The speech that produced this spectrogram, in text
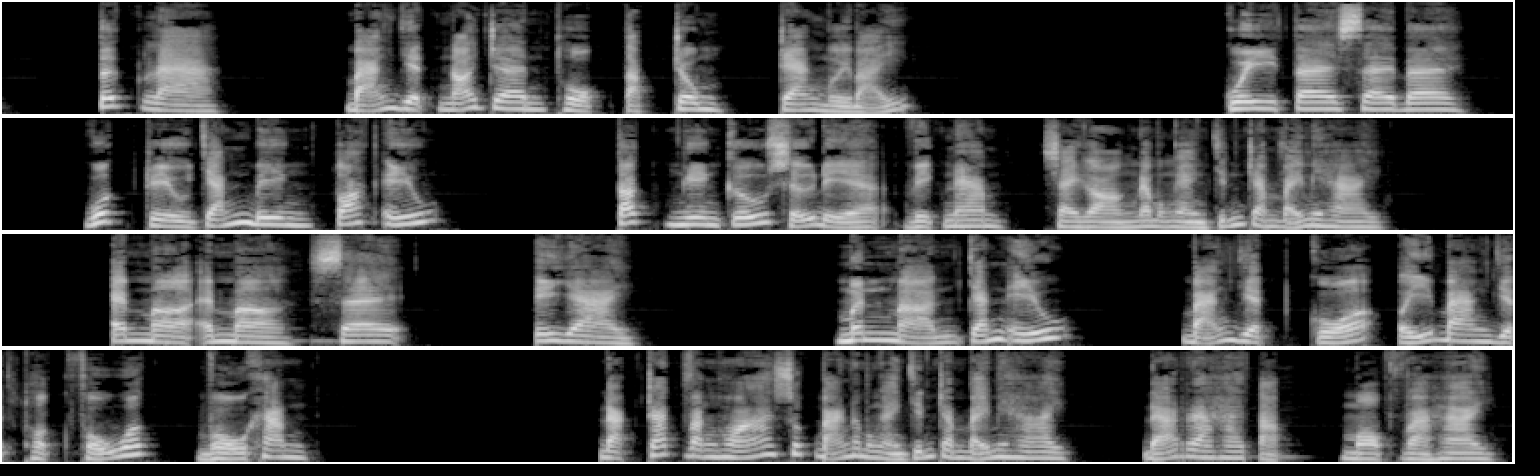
tức là bản dịch nói trên thuộc tập trung trang 17 QTCB Quốc triều chánh biên toát yếu Tất nghiên cứu sử địa Việt Nam Sài Gòn năm 1972 MMC Y dài. Minh mệnh chánh yếu, Bản dịch của Ủy ban Dịch thuật Phủ Quốc, Vụ Khanh. Đặc trách văn hóa xuất bản năm 1972 đã ra hai tập 1 và 2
